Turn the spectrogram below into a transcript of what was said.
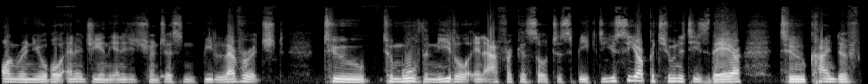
on renewable energy and the energy transition be leveraged to to move the needle in Africa, so to speak? Do you see opportunities there to kind of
